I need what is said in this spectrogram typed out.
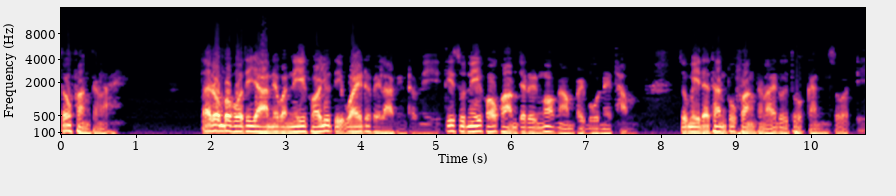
ต้องฟังทั้งหลาย แต่รมประโพธิญาณในวันนี้ขอยุติไว้ด้วยเวลาเพียงเท่านี้ ที่สุดนี้ขอความเจริญงอกงามไปบูรณนธรรมจะมีแด่ท่านผู้ฟังทั้งหลายโดยทั่วกัน สวัสดี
